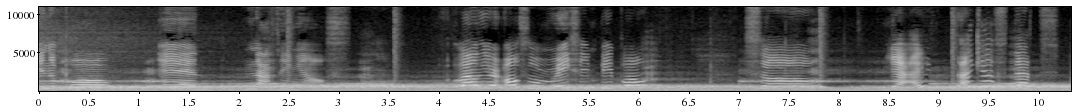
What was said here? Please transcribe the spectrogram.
in a ball and nothing else. Well, you're also racing people, so yeah, I, I guess that's.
